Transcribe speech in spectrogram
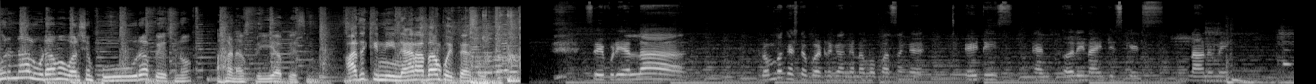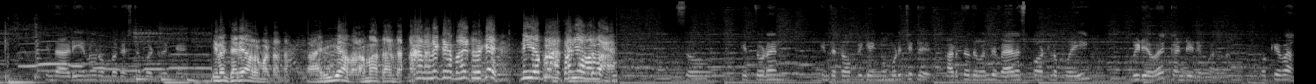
ஒரு நாள் விடாம வருஷம் பூரா பேசணும். ஆனா ஃப்ரீயா பேசணும். அதுக்கு நீ நேரா தான் போய் பேசணும். ஸோ இப்படியெல்லாம் ரொம்ப கஷ்டப்பட்டிருக்காங்க நம்ம பசங்க. Eighties and early nineties kids நானுமே. இந்த அடியனும் ரொம்ப கஷ்டப்பட்டிருக்கேன். இவன் சரியா வர மாட்டான்டா சரியா வர மாட்டான்டா நான் இருக்கு. நீ எப்படா சரியா வருவ? ஸோ இத்துடன் இந்த டாபிக் எங்கே முடிச்சிட்டு அடுத்தது வந்து வேற ஸ்பாட்டில் போய் வீடியோவை கண்டினியூ பண்ணலாம். ஓகேவா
